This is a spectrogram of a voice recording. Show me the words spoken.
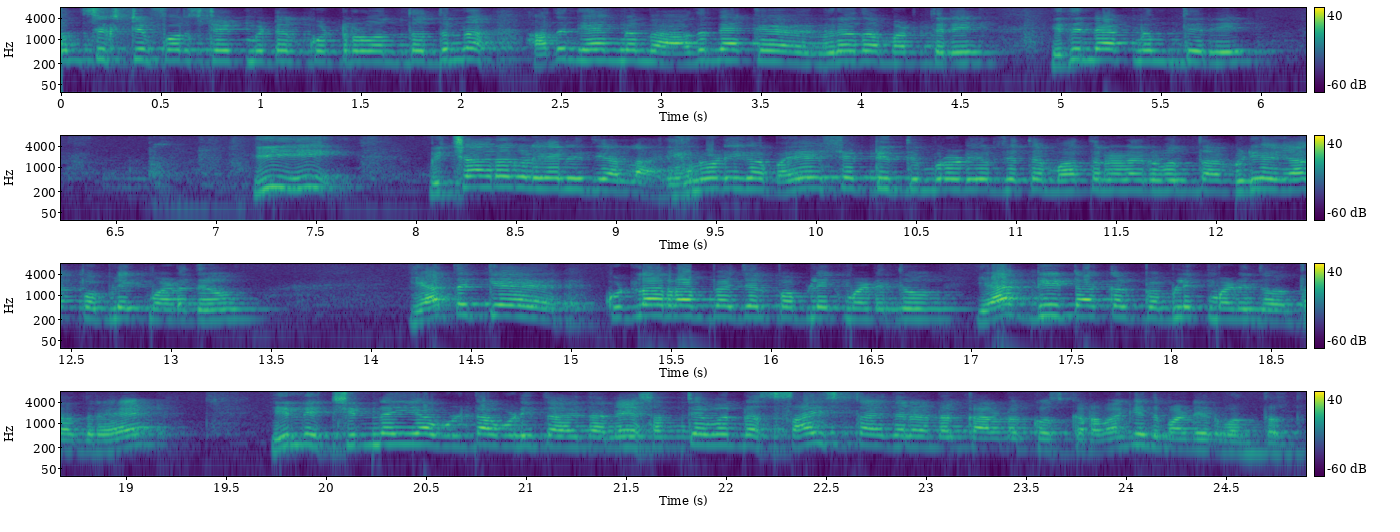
ಒನ್ ಸಿಕ್ಸ್ಟಿ ಫೋರ್ ಸ್ಟೇಟ್ಮೆಂಟಲ್ಲಿ ಕೊಟ್ಟಿರುವಂಥದ್ದನ್ನು ಅದನ್ನ ಹೇಗೆ ನಮ್ಮ ಅದನ್ನ ಯಾಕೆ ವಿರೋಧ ಮಾಡ್ತೀರಿ? ಇದನ್ನ ಯಾಕೆ ನಂಬ್ತೀರಿ? ಈ ವಿಚಾರಗಳು ಏನಿದೆಯಲ್ಲ? ಈಗ ನೋಡಿ, ಈಗ ಮಹೇಶ್ ಶೆಟ್ಟಿ ತಿಮ್ರೋಡಿಯವ್ರ ಜೊತೆ ಮಾತನಾಡಿರುವಂಥ ವಿಡಿಯೋ ಯಾಕೆ ಪಬ್ಲಿಕ್ ಮಾಡಿದ್ರು? ಯಾತಕ್ಕೆ ಕುಡ್ಲಾರ್ ರಾಮ್ ಪಬ್ಲಿಕ್ ಮಾಡಿದ್ದು? ಯಾಕೆ ಡಿ ಟಾಕಲ್ಲಿ ಪಬ್ಲಿಕ್ ಮಾಡಿದ್ದು ಅಂತಂದರೆ, ಇಲ್ಲಿ ಚಿನ್ನಯ್ಯ ಉಲ್ಟಾ ಹೊಡಿತಾ ಇದ್ದಾನೆ, ಸತ್ಯವನ್ನು ಸಾಯಿಸ್ತಾ ಇದ್ದಾನೆ ಅನ್ನೋ ಕಾರಣಕ್ಕೋಸ್ಕರವಾಗಿ ಇದು ಮಾಡಿರುವಂಥದ್ದು.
